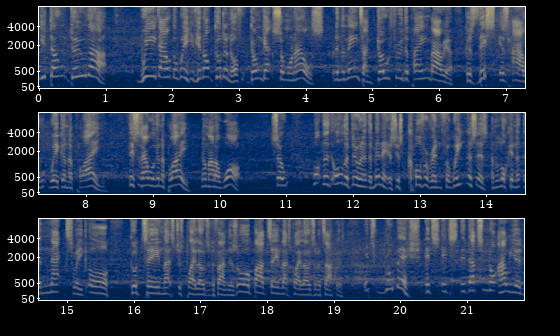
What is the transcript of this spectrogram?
you don't do that. Weed out the weak. If you're not good enough, go and get someone else. But in the meantime, go through the pain barrier because this is how we're going to play. This is how we're going to play, no matter what. So what they're, all they're doing at the minute is just covering for weaknesses and looking at the next week. Oh, good team, let's just play loads of defenders. Oh, bad team, let's play loads of attackers. It's rubbish. It's it's that's not how you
